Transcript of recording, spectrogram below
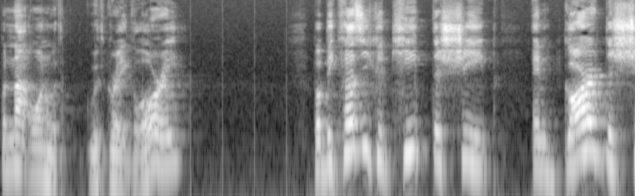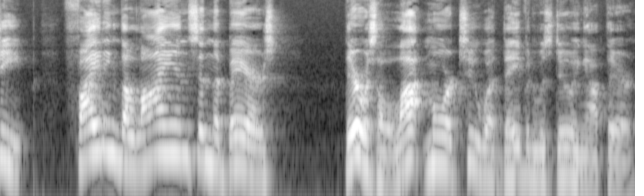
but not one with, with great glory. But because he could keep the sheep and guard the sheep, fighting the lions and the bears, there was a lot more to what David was doing out there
